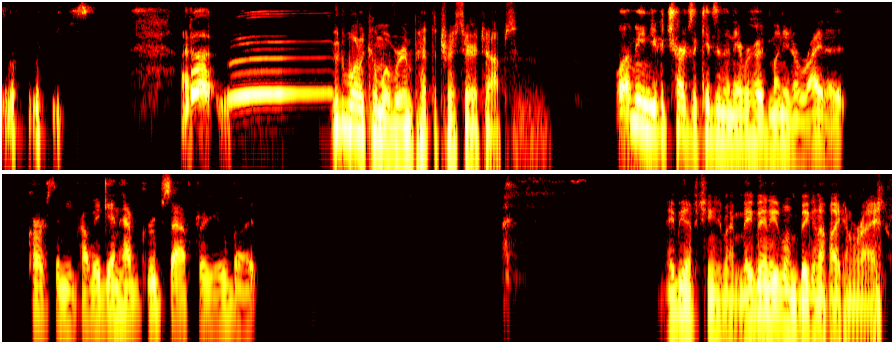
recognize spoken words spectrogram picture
Louise. I don't. mm, You'd want to come over and pet the triceratops. Well, I mean, you could charge the kids in the neighborhood money to ride it. Of course, then you'd probably again have groups after you, but Maybe I've changed my. Maybe I need one big enough I can ride.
